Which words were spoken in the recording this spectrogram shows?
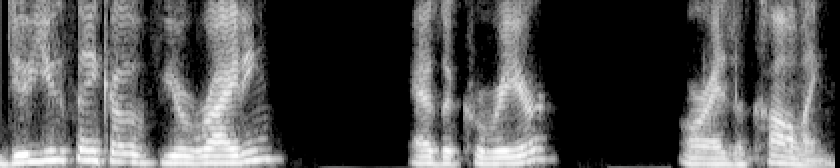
do you think of your writing as a career or as a calling?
